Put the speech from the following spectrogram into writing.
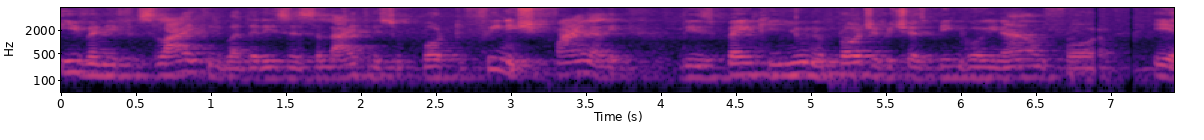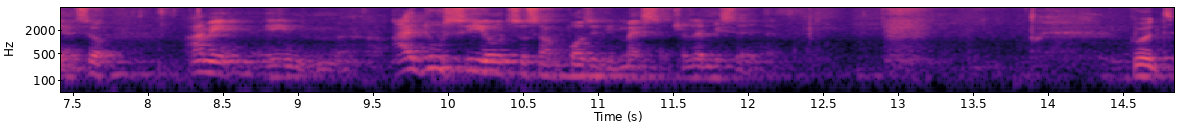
even if slightly, but there is a slightly support to finish finally this banking union project, which has been going on for years. So, I mean, in, I do see also some positive message. Let me say that. Good.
